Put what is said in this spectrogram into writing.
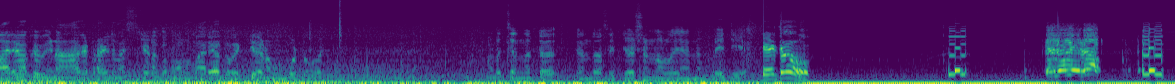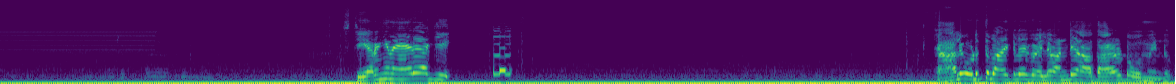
മരമൊക്കെ വീണ് ആകെ ട്രയൽ നശിച്ച് കിടക്കും നമ്മൾ മരമൊക്കെ വെട്ടി വേണം മുമ്പോട്ട് പോകാൻ അവിടെ ചെന്നിട്ട് എന്താ സിറ്റുവേഷൻ എന്നുള്ളത് ഞാൻ അപ്ഡേറ്റ് ചെയ്യാം. കേക്കാവോ സ്റ്റിയറിംഗ് നേരെയാക്കി. കാൽ കൊടുത്ത് ബാക്കിലേക്ക് ഇല്ല വണ്ടി താഴോട്ട് പോകും വീണ്ടും.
